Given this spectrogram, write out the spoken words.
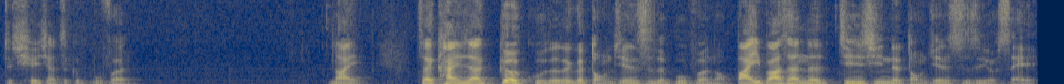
就切一下这个部分，来再看一下个股的这个董监事的部分哦。八一八三的金星的董监事是有谁？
